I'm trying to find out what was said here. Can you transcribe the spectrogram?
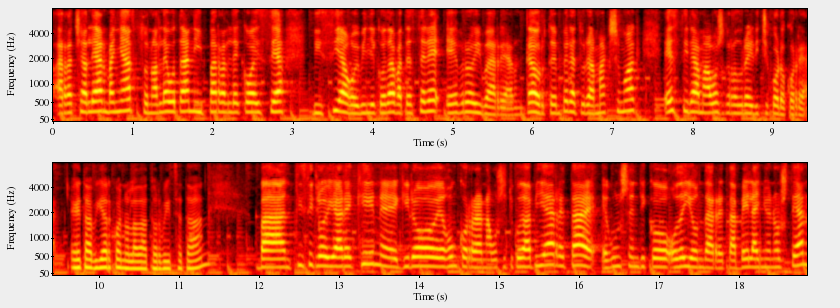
arratsaldean, baina zonaldeotan iparraldeko aizea biziago ibiliko da, batez ere Ebro Ibarrean. Gaur, temperatura maksimoak ez dira mabos gradura iritsiko orokorrean. Eta biharkoa nola dator bitzetan? Ba, antizikloiarekin e, giro egonkorra nagusituko da bihar eta egun sendiko odei ondar eta belainoen ostean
